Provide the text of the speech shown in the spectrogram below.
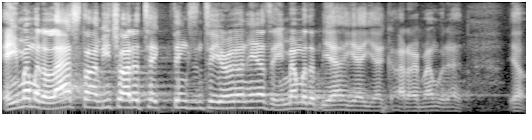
And you remember the last time you tried to take things into your own hands? And you remember the, yeah, yeah, yeah, God, I remember that. Yep.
